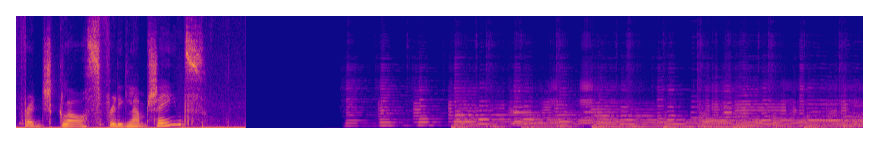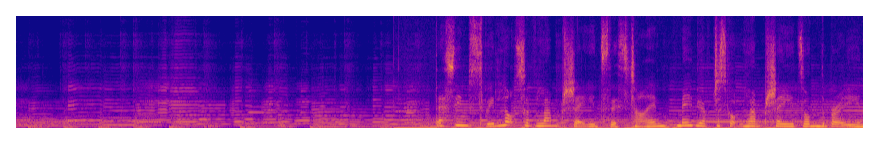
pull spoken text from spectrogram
French glass frilly lampshades. Seems to be lots of lampshades this time. Maybe I've just got lampshades on the brain.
